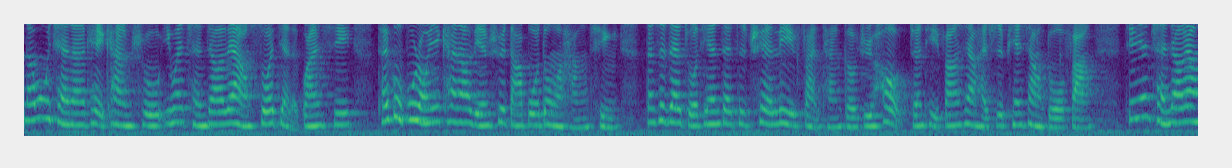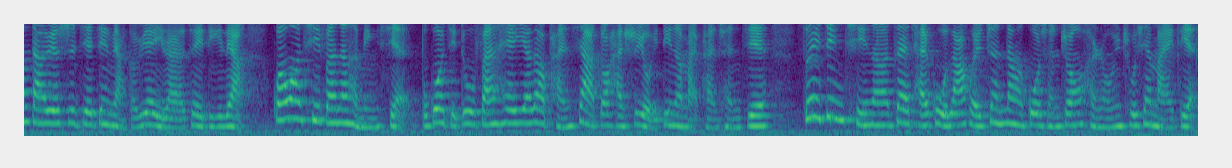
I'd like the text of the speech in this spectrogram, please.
那目前呢，可以看出，因为成交量缩减的关系，台股不容易看到连续大波动的行情。但是在昨天再次确立反弹格局后，整体方向还是偏向多方。今天成交量大约是接近两个月以来的最低量，观望气氛呢很明显。不过几度翻黑压到盘下，都还是有一定的买盘承接。所以近期呢，在台股拉回震荡的过程中，很容易出现买点。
